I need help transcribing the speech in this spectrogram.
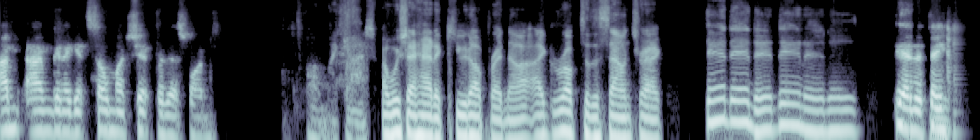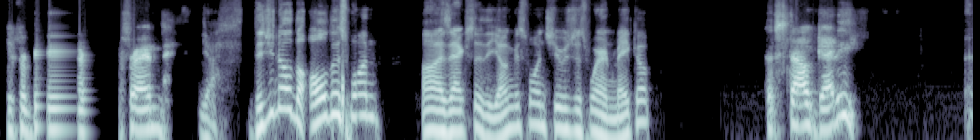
I'm I'm gonna get so much shit for this one. Oh my gosh, I wish I had it queued up right now. I grew up to the soundtrack. Yeah, thank you for being a friend. Yes. Did you know the oldest one uh, is actually the youngest one? She was just wearing makeup. Estelle Getty. Uh,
